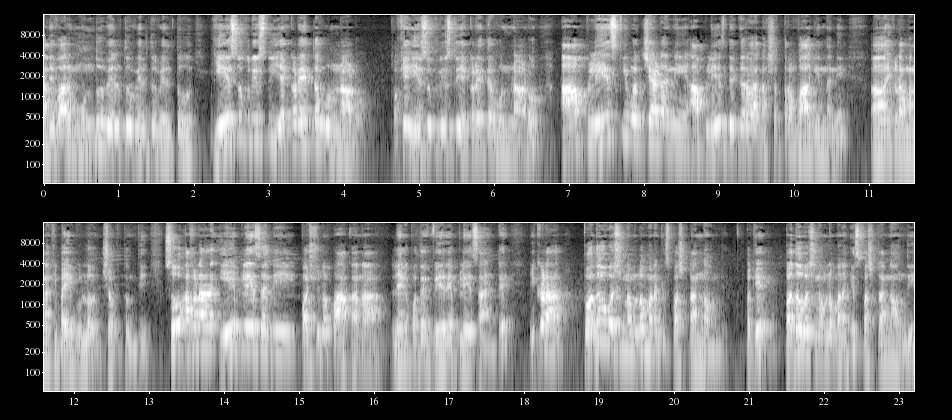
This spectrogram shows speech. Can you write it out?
అది వారి ముందు వెళ్తూ వెళ్తూ వెళ్తూ యేసుక్రీస్తు ఎక్కడైతే ఉన్నాడో ఓకే? యేసుక్రీస్తు ఎక్కడైతే ఉన్నాడో ఆ ప్లేస్కి వచ్చాడని ఆ ప్లేస్ దగ్గర నక్షత్రం వాగిందని ఇక్కడ మనకి బైబిల్లో చెప్తుంది. సో అక్కడ ఏ ప్లేస్ అది? పశువుల పాకన? లేకపోతే వేరే ప్లేస్ అంటే ఇక్కడ పదో వచనంలో మనకి స్పష్టంగా ఉంది. ఓకే? పదో వచనంలో మనకి స్పష్టంగా ఉంది.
